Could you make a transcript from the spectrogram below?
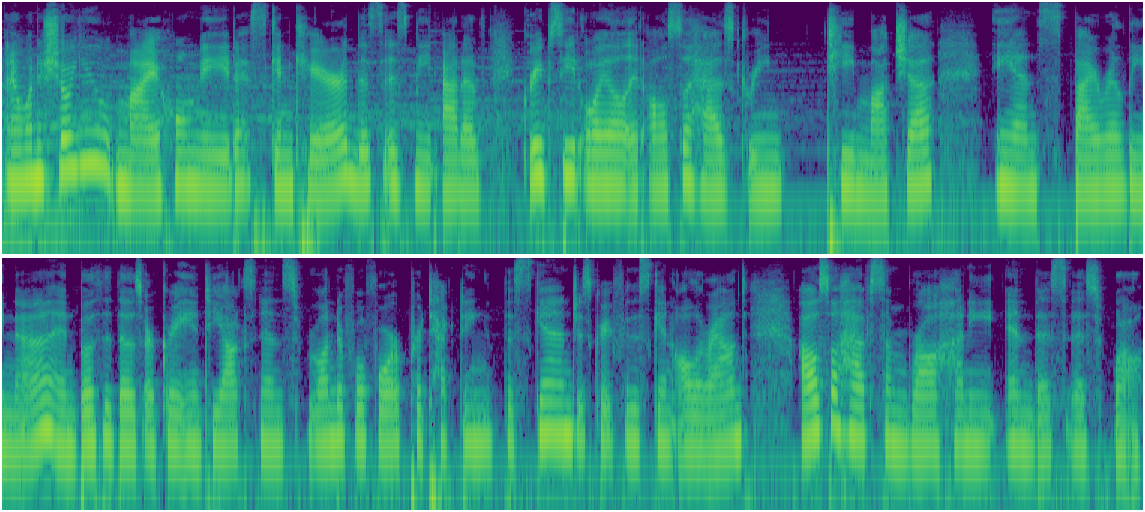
And I want to show you my homemade skincare. This is made out of grapeseed oil. It also has green tea matcha and spirulina and both of those are great antioxidants wonderful for protecting the skin just great for the skin all around. I also have some raw honey in this as well.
